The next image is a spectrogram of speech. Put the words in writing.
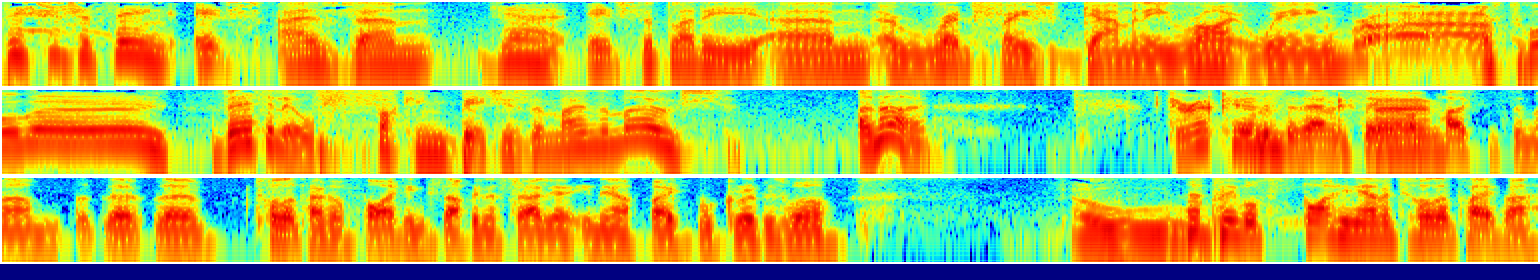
this is the thing. It's as um, yeah, it's the bloody um, red-faced gammony right wing. Tommy, they're the little fucking bitches that moan the most. I know. Do you reckon? Yeah, listeners haven't if, seen it. I've um, posted some um, the, the toilet paper fighting stuff in Australia in our Facebook group as well. Oh, People fighting over toilet paper.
